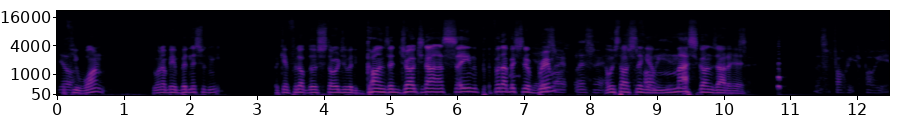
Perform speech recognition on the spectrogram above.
Yo, If you want, you wanna be in business with me, we can fill up those storages with guns and drugs. You know what I'm saying? Fill that bitch to the Yeah, brim, listen, listen. and we start listen, slinging follow here. mass guns out of here. Listen, listen, follow here, follow here.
